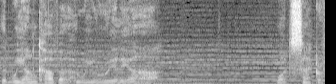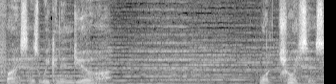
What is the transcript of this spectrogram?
that we uncover who we really are. What sacrifices we can endure. What choices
